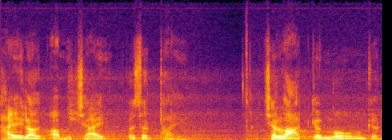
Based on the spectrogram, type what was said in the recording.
ไทยเราเอามาใช้ภาษาไทย ฉลาดกับโง่เหมือนกัน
